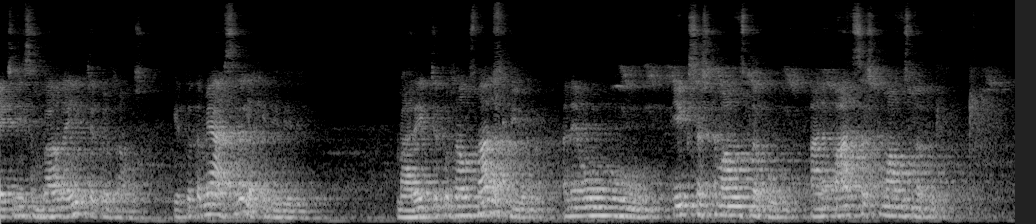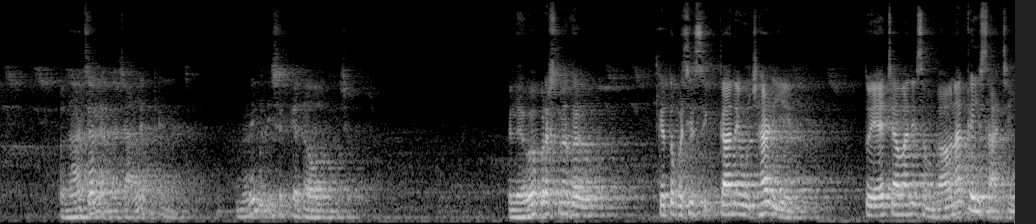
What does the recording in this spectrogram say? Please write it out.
એચની સંભાવના એક ચતુર્થાંશ એ તો તમે આશરે લખી દીધી મારે એક ચતુર્થાંશ ના લખવી હોય અને હું એક ષષ્ઠમાંશ લખું અને પાંચ ષષ્ઠમાંશ લખું. તો ના ચાલે? ના ચાલે? કેમ ના ચાલે? ઘણી બધી શક્યતાઓ લખી શકો એટલે હવે પ્રશ્ન થયો કે તો પછી સિક્કાને ઉછાળીએ તો એચ આવવાની સંભાવના કઈ સાચી?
